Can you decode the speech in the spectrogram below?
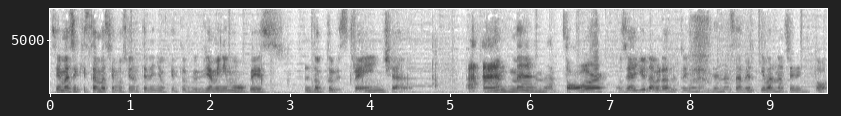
se me hace que está más emocionante el año que entra, porque ya mínimo ves el Doctor Strange, a, a Ant-Man, a Thor. O sea, yo la verdad le traigo unas ganas a ver qué van a hacer en Thor.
